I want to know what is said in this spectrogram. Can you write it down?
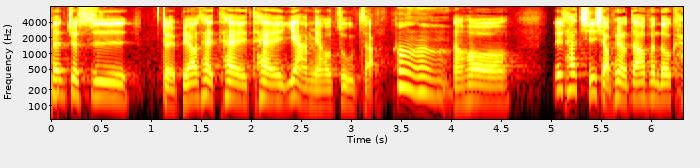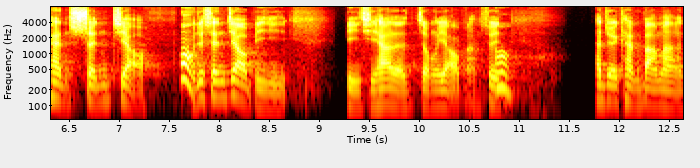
但就是对，不要太太太揠苗助长。嗯嗯。然后，因为他其实小朋友大部分都看身教，我觉得身教比比其他的重要嘛，所以他就会看爸妈。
